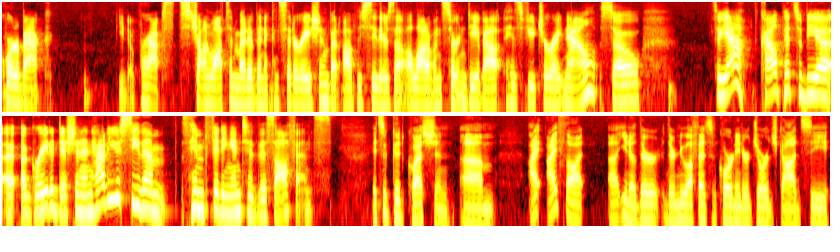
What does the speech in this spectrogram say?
quarterback you know, perhaps Sean Watson might have been a consideration, but obviously there's a, a, lot of uncertainty about his future right now. So, so yeah, Kyle Pitts would be a, a great addition. And how do you see them him fitting into this offense? It's a good question. Um, I I thought uh, you know their their new offensive coordinator George Godsey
